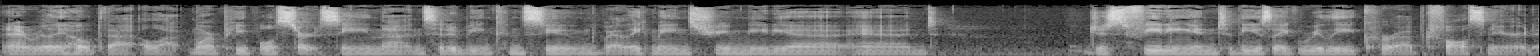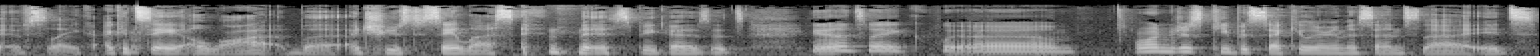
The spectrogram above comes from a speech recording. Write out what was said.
And I really hope that a lot more people start seeing that instead of being consumed by like mainstream media and just feeding into these like really corrupt false narratives. Like I could say a lot, but I choose to say less in this because it's you know, it's like um I want to just keep it secular in the sense that it's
